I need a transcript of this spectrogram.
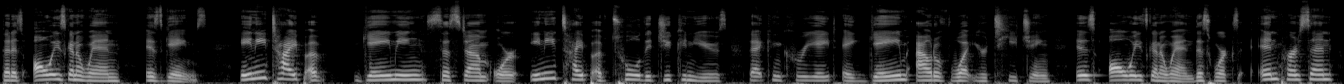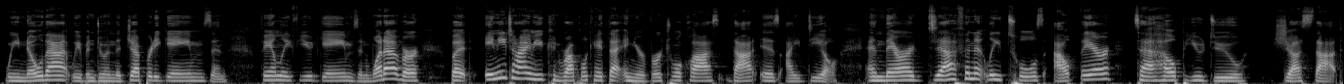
that is always going to win is games. Any type of gaming system or any type of tool that you can use that can create a game out of what you're teaching is always going to win. This works in person. We know that. We've been doing the Jeopardy games and Family Feud games and whatever. But anytime you can replicate that in your virtual class, that is ideal. And there are definitely tools out there to help you do just that.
